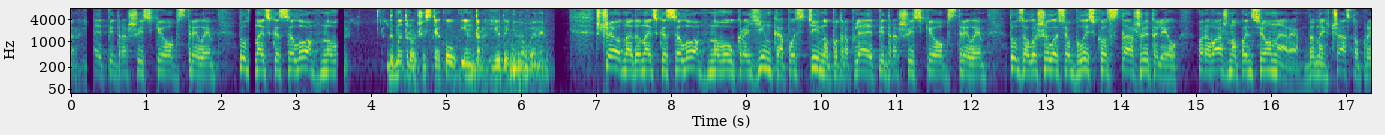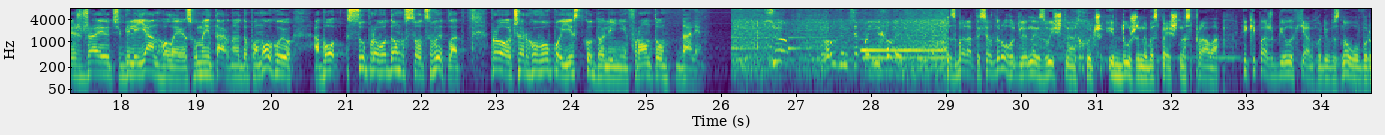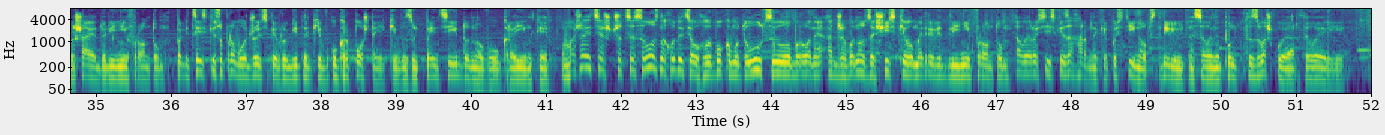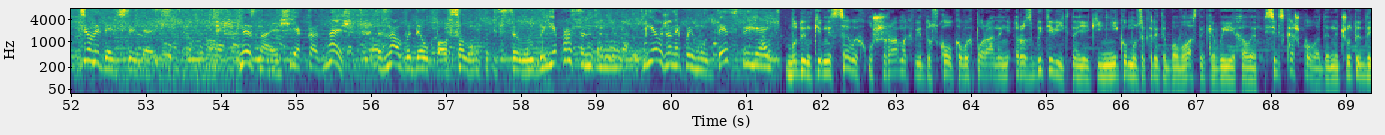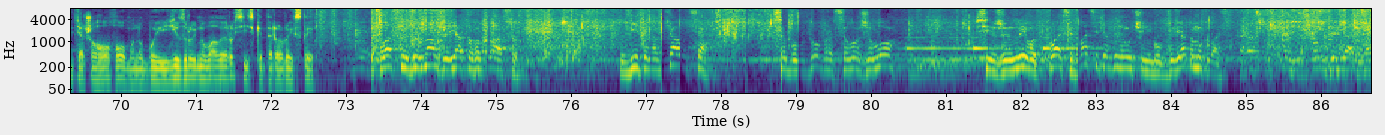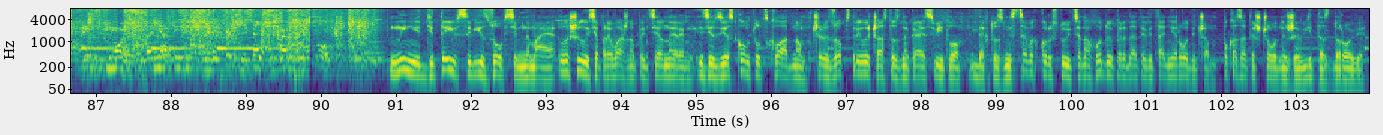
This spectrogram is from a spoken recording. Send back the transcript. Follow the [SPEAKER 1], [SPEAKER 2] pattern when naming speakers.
[SPEAKER 1] інтер під рашистські обстріли. Тут Донецьке село Ново... Дмитро Чистяков, інтер. Єдині новини. Ще одне донецьке село Новоукраїнка постійно потрапляє під рашистські обстріли. Тут залишилося близько ста жителів, переважно пенсіонери. До них часто приїжджають білі янголи з гуманітарною допомогою або супроводом соцвиплат. Про чергову поїздку до лінії фронту далі.
[SPEAKER 2] Грузимося, поїхали.
[SPEAKER 3] Збиратися в дорогу для них звична, хоч і дуже небезпечна справа. Екіпаж білих янголів знову вирушає до лінії фронту. Поліцейські супроводжують співробітників Укрпошти, які везуть пенсії до Новоукраїнки. Вважається, що це село знаходиться у глибокому тилу сил оборони, адже воно за 6 кілометрів від лінії фронту. Але російські загарбники постійно обстрілюють населений пункт з важкої артилерії.
[SPEAKER 4] Цілий день стріляють. Не знаєш, як кажуть, знаєш, знав би, де упав, соломку підстелив би. Я просто я вже не пойму, де стріляють.
[SPEAKER 3] Будинки місцевих у шрамах від осколкових поранень, розбиті вікна, які нікому закрити, бо власники виїхали. Сільська школа, де не чути дитячого гомону, бо її зруйнували російські терористи.
[SPEAKER 2] Класний журнал 9 класу. Діти навчалися, все було добре, село жило. Всі жили. От в класі 21 учень був в 9 класі. Тарас Шевченка, школа 9, на українській мові, видання 1964 року.
[SPEAKER 3] Нині дітей в селі зовсім немає. Лишилися переважно пенсіонери. Зі зв'язком тут складно. Через обстріли часто зникає світло. Дехто з місцевих користується нагодою передати вітання родичам, показати, що вони живі та здорові.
